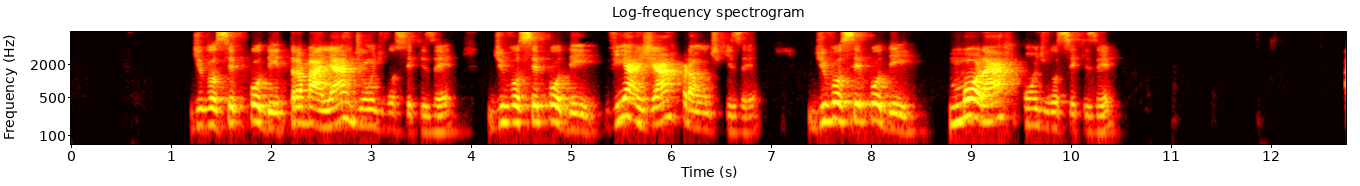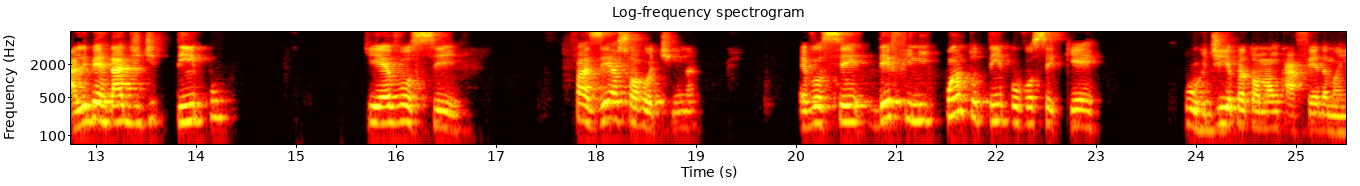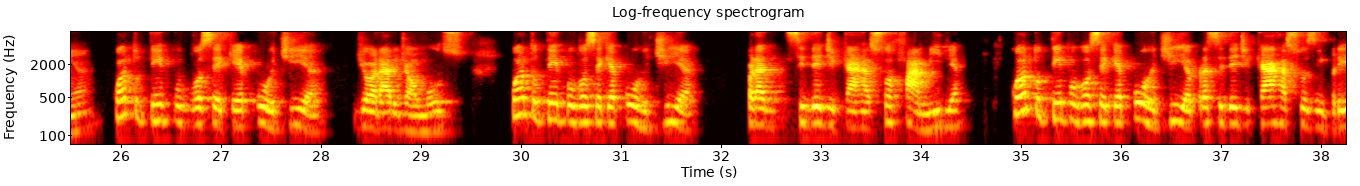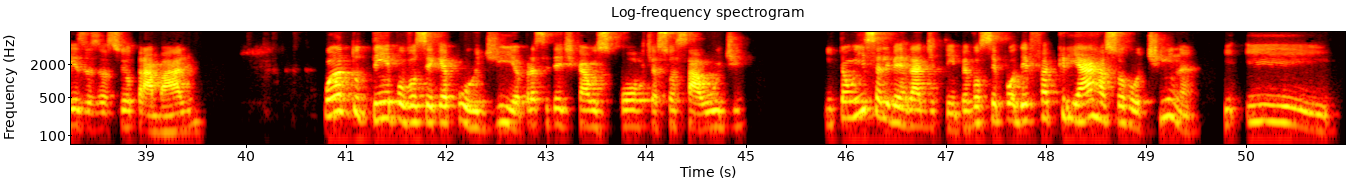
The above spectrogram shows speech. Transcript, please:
de você poder trabalhar de onde você quiser, de você poder viajar para onde quiser, de você poder morar onde você quiser. A liberdade de tempo, que é você fazer a sua rotina, é você definir quanto tempo você quer por dia para tomar um café da manhã? Quanto tempo você quer por dia de horário de almoço? Quanto tempo você quer por dia para se dedicar à sua família? Quanto tempo você quer por dia para se dedicar às suas empresas, ao seu trabalho? Quanto tempo você quer por dia para se dedicar ao esporte, à sua saúde? Então, isso é liberdade de tempo, é você poder criar a sua rotina e, e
